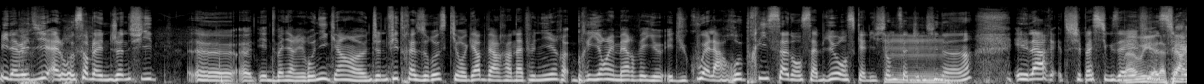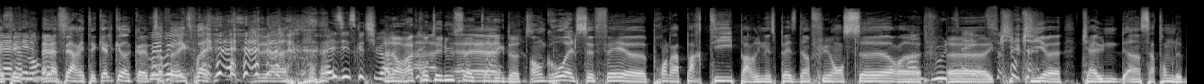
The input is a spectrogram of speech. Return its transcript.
il avait dit elle ressemble à une jeune fille euh, et de manière ironique hein, une jeune fille très heureuse qui regarde vers un avenir brillant et merveilleux et du coup elle a repris ça dans sa bio en se qualifiant de cette jeune fille nanana. et là je sais pas si vous avez Bah oui, vu elle a fait arrêter, récemment- elle a fait arrêter quelqu'un quand même Mais sans oui. faire exprès. Vas-y est-ce que tu veux Alors, racontez-nous cette Euh, anecdote. En gros, elle se fait euh, prendre à partie par une espèce d'influenceur euh, euh, qui, qui, euh, qui a une, un certain nombre de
